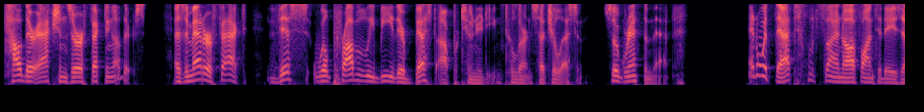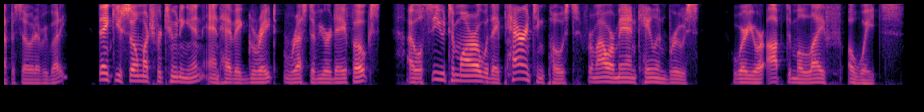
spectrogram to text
how their actions are affecting others. As a matter of fact, this will probably be their best opportunity to learn such a lesson. So grant them that. And with that, let's sign off on today's episode, everybody. Thank you so much for tuning in and have a great rest of your day, folks. I will see you tomorrow with a parenting post from our man, Kalen Bruce, where your optimal life awaits.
